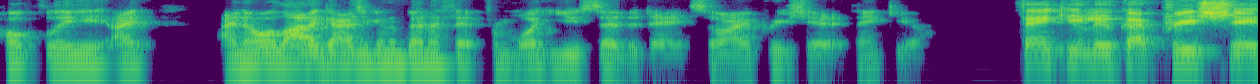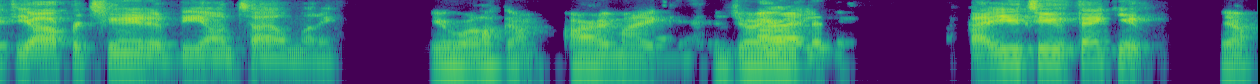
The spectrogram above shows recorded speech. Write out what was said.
hopefully I I know a lot of guys are going to benefit from what you said today, so I appreciate it. Thank you. Thank you, Luke. I appreciate the opportunity to be on Tile Money. You're welcome. All right, Mike. Enjoy All your right. week. Uh, you too. Thank you. Yep.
